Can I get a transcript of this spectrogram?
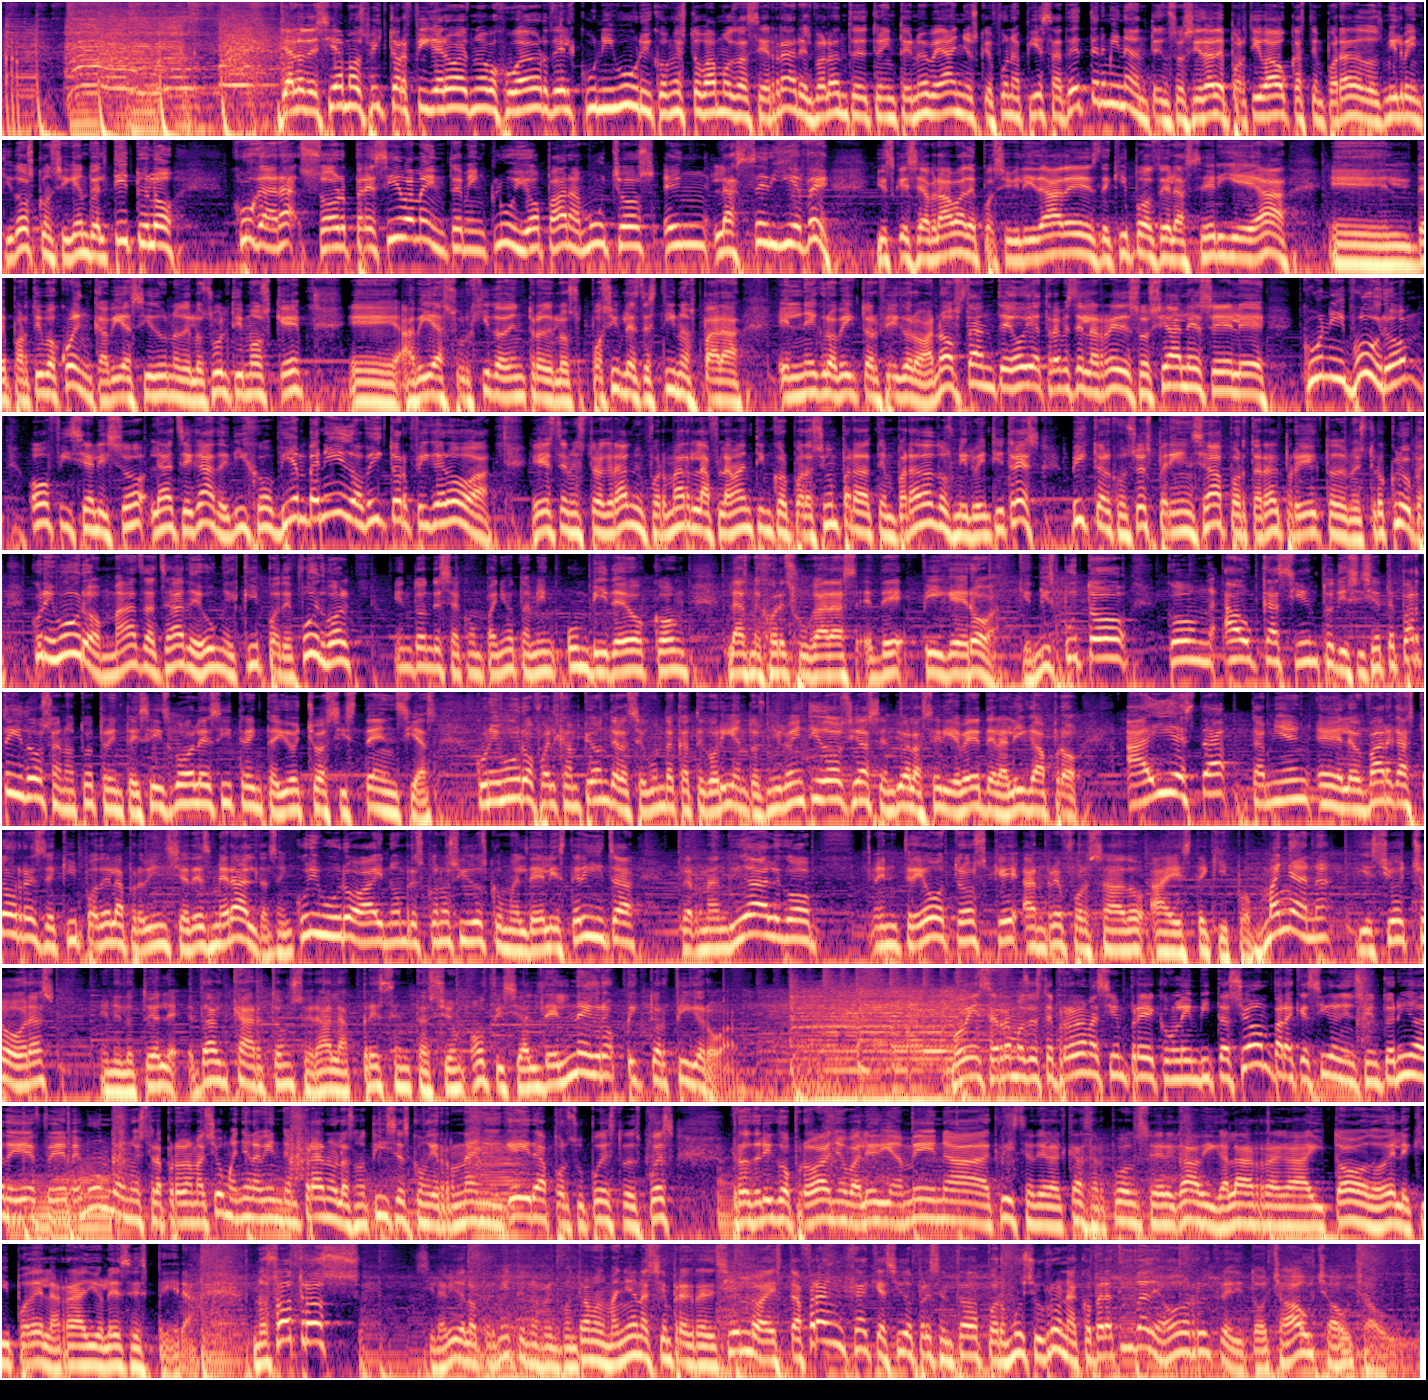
Ya lo decíamos, Víctor Figueroa es nuevo jugador del Cuniburo y con esto vamos a cerrar el volante de 39 años que fue una pieza determinante en Sociedad Deportiva Aucas temporada 2022 consiguiendo el título jugara sorpresivamente, me incluyo, para muchos en la Serie B. Y es que se hablaba de posibilidades de equipos de la Serie A. El Deportivo Cuenca había sido uno de los últimos que eh, había surgido dentro de los posibles destinos para el negro Víctor Figueroa. No obstante, hoy a través de las redes sociales, el eh, Cuniburo oficializó la llegada y dijo, bienvenido Víctor Figueroa. Es de nuestro agrado informar la flamante incorporación para la temporada 2023. Víctor, con su experiencia, aportará al proyecto de nuestro club. Cuniburo, más allá de un equipo de fútbol, en donde se acompañó también un video con las mejores jugadas de Figueroa, quien disputó con Auca 117 partidos, anotó 36 goles y 38 asistencias. Cuniburo fue el campeón de la segunda categoría en 2022 y ascendió a la Serie B de la Liga Pro. Ahí está también el Vargas Torres, equipo de la provincia de Esmeraldas. En Curiburo hay nombres conocidos como el de Elisterita, Fernando Hidalgo, entre otros que han reforzado a este equipo. Mañana, 18 horas, en el Hotel Dan Carton será la presentación oficial del negro Víctor Figueroa. Muy bien, cerramos este programa siempre con la invitación para que sigan en sintonía de FM Mundo en nuestra programación. Mañana bien temprano las noticias con Hernán Higuera, por supuesto, después Rodrigo Proaño, Valeria Mena, Cristian del Alcázar Ponce, Gaby Galárraga y todo el equipo de la radio les espera. Nosotros si la vida lo permite, nos reencontramos mañana, siempre agradeciendo a esta franja que ha sido presentada por Musugruna, cooperativa de ahorro y crédito. Chau, chau, chau.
